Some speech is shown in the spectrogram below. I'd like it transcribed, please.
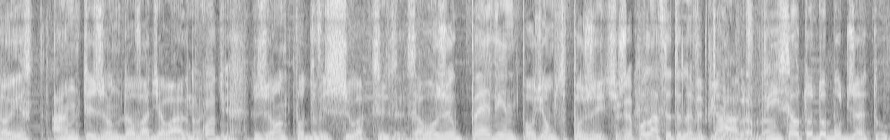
to jest antyrządowa działalność. Dokładnie. Rząd podwyższył akcyzę, założył pewien poziom spożycia. Że Polacy tyle wypiją, tak, prawda? wpisał to do budżetu,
